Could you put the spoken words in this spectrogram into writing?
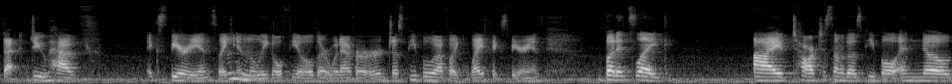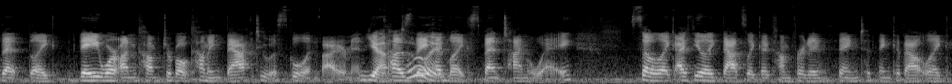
that do have experience like in the Mhm. legal field or whatever or just people who have like life experience but it's like i've talked to some of those people and know that like they were uncomfortable coming back to a school environment Yeah, because totally. they had like spent time away so like I feel like that's like a comforting thing to think about like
